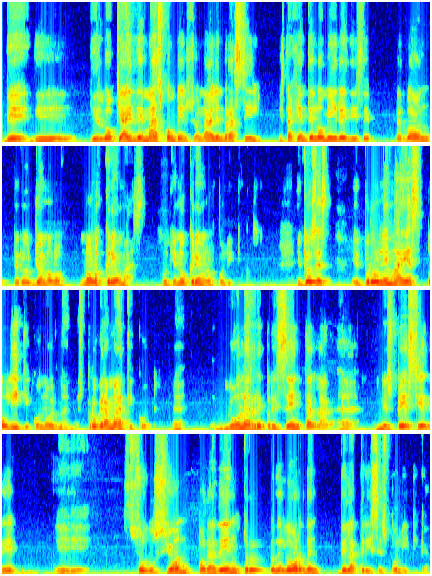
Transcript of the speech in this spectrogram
de, lo que hay de más convencional en Brasil, esta gente lo mira y dice, perdón, pero yo no, no los creo más, porque no creo en los políticos. Entonces, el problema es político, no, Hernán, es programático. ¿eh? Lula representa la, eh, una especie de eh, solución por adentro del orden de la crisis política.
